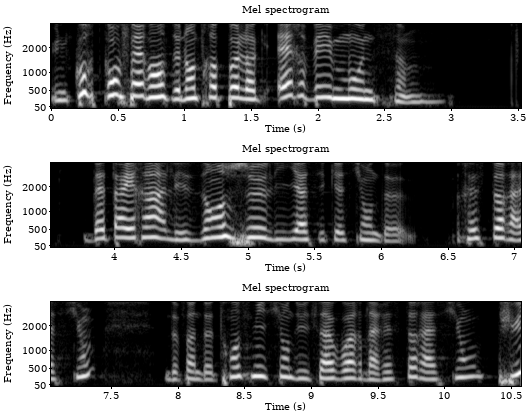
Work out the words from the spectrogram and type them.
Une courte conférence de l'anthropologue Hervé Mouns détaillera les enjeux liés à ces questions de restauration de, de transmission du savoir de la restauration. Puis,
